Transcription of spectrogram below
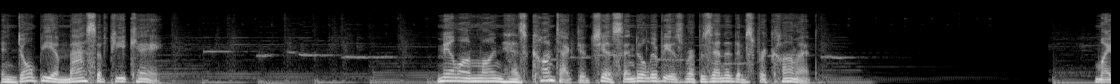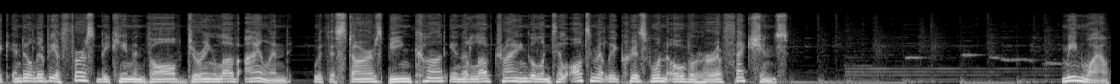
and don't be a massive PK. Mail Online has contacted Chris and Olivia's representatives for comment. Mike and Olivia first became involved during Love Island, with the stars being caught in a love triangle until ultimately Chris won over her affections. Meanwhile,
